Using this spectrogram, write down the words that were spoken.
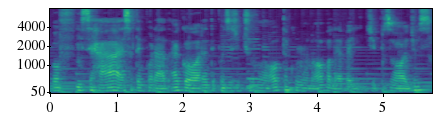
vou encerrar essa temporada agora. Depois a gente volta com uma nova leva de episódios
